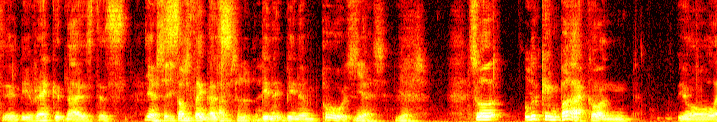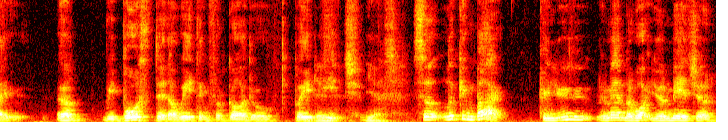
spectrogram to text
to be recognised as Yes, it's something has absolutely. been been imposed. Yes, yes. So looking back on, you know, like uh, we both did a waiting for Godot play each. Yes. So looking back, can you remember what your major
